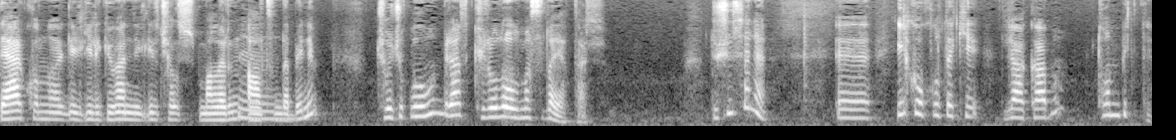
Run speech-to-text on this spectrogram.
değer konularıyla ilgili güvenle ilgili çalışmaların altında benim çocukluğumun biraz kilolu olması da yatar. Düşünsene e, ilkokuldaki lakabım tombikti.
